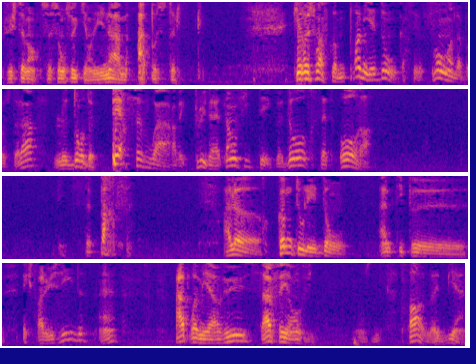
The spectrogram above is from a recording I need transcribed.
justement, ce sont ceux qui ont une âme apostolique, qui reçoivent comme premier don, car c'est le fondement de l'apostolat, le don de percevoir avec plus d'intensité que d'autres cette aura ce parfum. Alors, comme tous les dons un petit peu extralucides, hein, à première vue, ça fait envie. On se dit, oh, ça va être bien.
